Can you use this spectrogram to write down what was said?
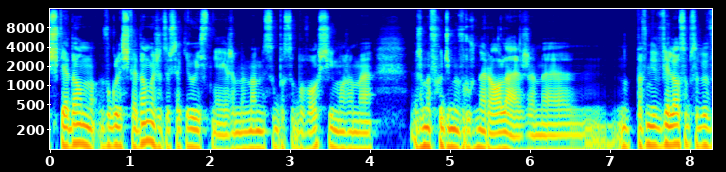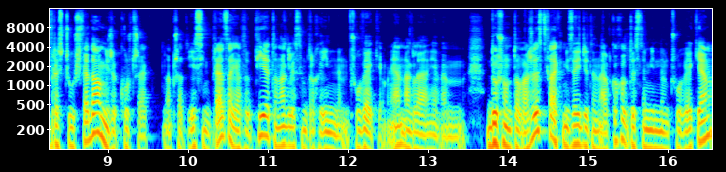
świadom, w ogóle świadomość, że coś takiego istnieje, że my mamy subosobowości możemy, że my wchodzimy w różne role, że my, no pewnie wiele osób sobie wreszcie uświadomi, że kurczę, jak na przykład jest impreza, ja wypiję, to nagle jestem trochę innym człowiekiem, nie? Nagle, nie wiem, duszą towarzystwa, jak mi zejdzie ten alkohol, to jestem innym człowiekiem,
